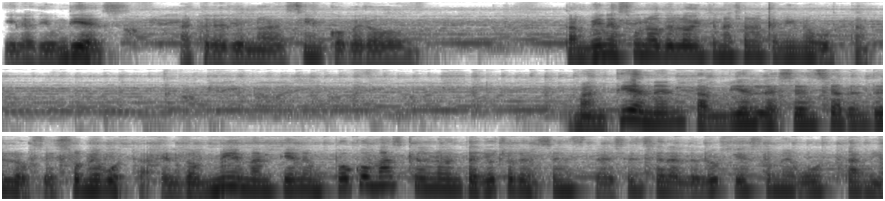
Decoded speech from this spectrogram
Y le di un 10, a este le di un 9.5, pero también es uno de los internacionales que a mí me gustan. mantienen también la esencia del deluxe, eso me gusta. El 2000 mantiene un poco más que el 98 la esencia, del deluxe y eso me gusta a mí.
